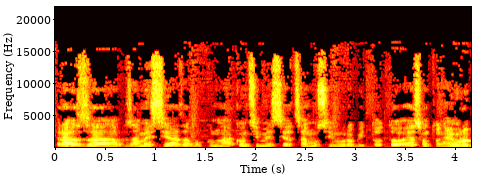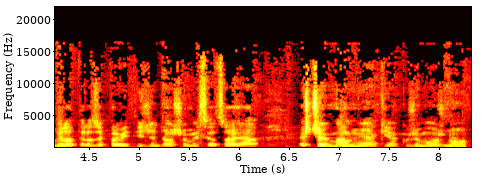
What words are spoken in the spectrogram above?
raz za, za mesiac alebo na konci mesiaca musím urobiť toto a ja som to neurobil a teraz je prvý týždeň ďalšieho mesiaca a ja ešte mám nejaký akože možno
